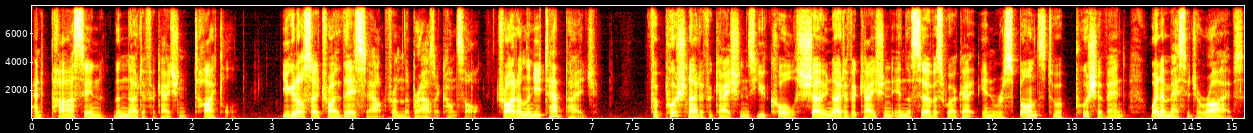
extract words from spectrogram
and pass in the notification title. You can also try this out from the browser console. Try it on the new tab page. For push notifications, you call show notification in the service worker in response to a push event when a message arrives.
